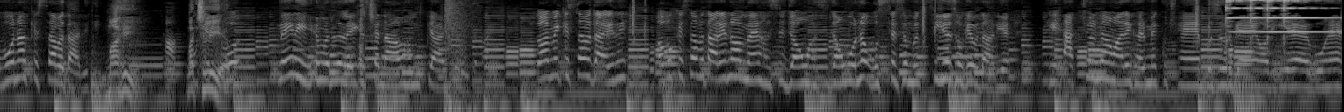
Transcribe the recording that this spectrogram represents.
वो ना किस्सा बता रही थी। माही हाँ मछली है। वो नहीं नहीं मतलब लाइक इसका नाम हम प्यार से तो हमें किस्सा बता रही थी। अब वो किस्सा बता रही ना मैं हँसी जाऊँ हँसी जाऊँ वो ना गुस्से से मुझे सीरियस होकर बता रही है कि एक्चुअल में हमारे घर में कुछ है बुज़ुर्ग हैं और ये है वो है।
